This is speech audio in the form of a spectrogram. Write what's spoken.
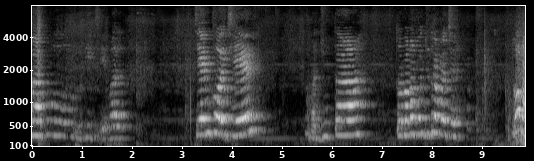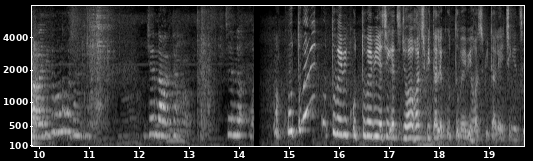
বাবু, ডিজে বালা। চেন কই, চেন? আমার জুতা। তোর বাবা কোন জুতোটা পড়েছে ও বাবা দিদি বন্ধু পছন্দ কি চেন দাও একটা। চেন দাও। Kuttu baby Kuttu baby Kuttu baby এসে গেছে। হসপিটালে, কুত্তু বেবি হসপিটালে এসে গেছে।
